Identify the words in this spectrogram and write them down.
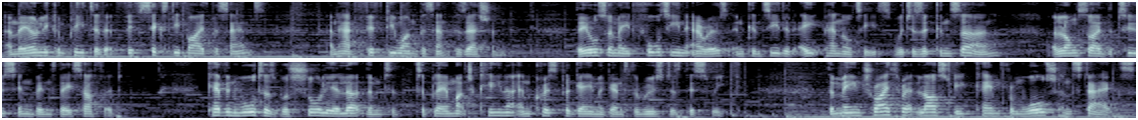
and they only completed at 65% and had 51% possession. They also made 14 errors and conceded 8 penalties, which is a concern alongside the two sin bins they suffered. Kevin Walters will surely alert them to, to play a much cleaner and crisper game against the Roosters this week. The main try threat last week came from Walsh and Staggs,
